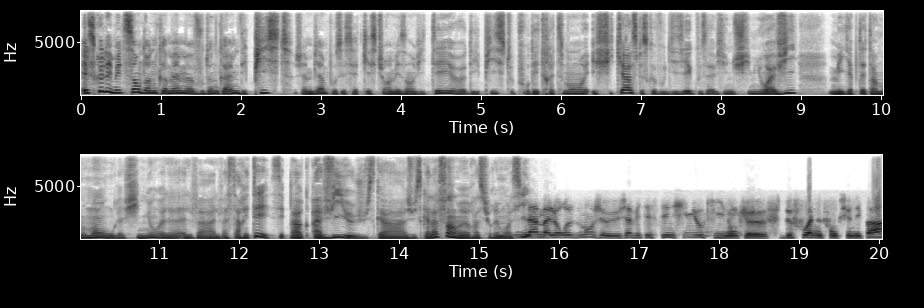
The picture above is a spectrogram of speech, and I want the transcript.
Est-ce que les médecins donnent quand même, vous donnent quand même des pistes? J'aime bien poser cette question à mes invités, euh, des pistes pour des traitements efficaces, parce que vous disiez que vous aviez une chimio à vie, mais il y a peut-être un moment où la chimio, elle, elle va, elle va s'arrêter. C'est pas à vie jusqu'à jusqu'à la fin, euh, rassurez-moi si. Là, malheureusement, j'avais testé une chimio qui donc euh, deux fois ne fonctionnait pas.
